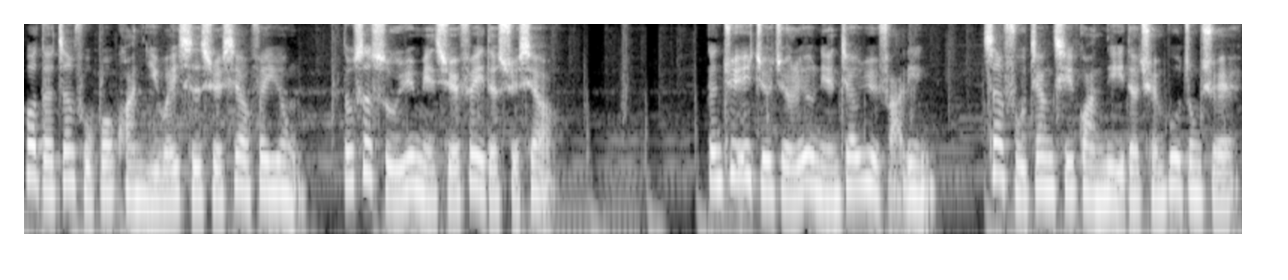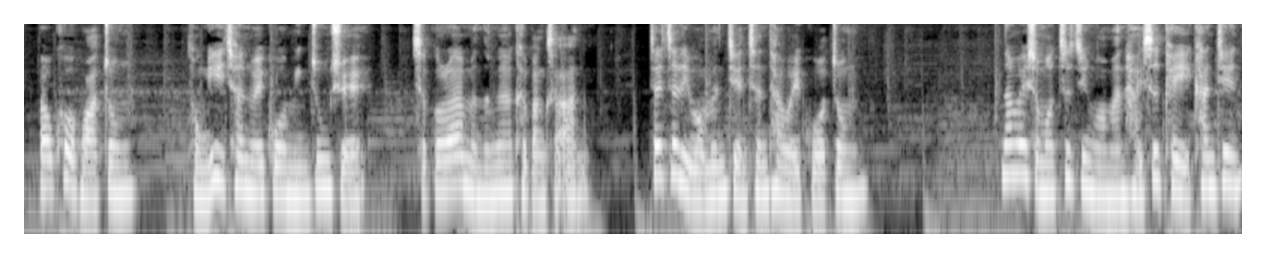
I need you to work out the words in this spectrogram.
获得政府拨款以维持学校费用，都是属于免学费的学校。根据一九九六年教育法令，政府将其管理的全部中学，包括华中，统一称为国民中学。Sekolah Menengah Kebangsaan，在这里我们简称它为国中。那为什么至今我们还是可以看见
